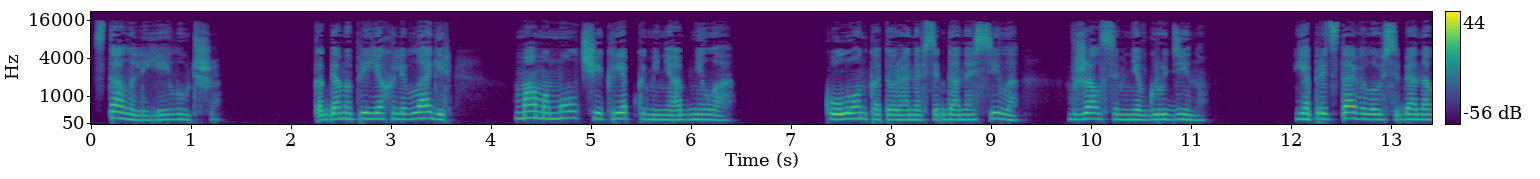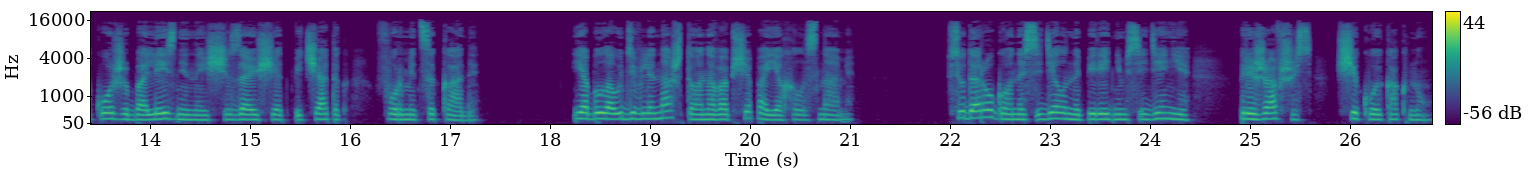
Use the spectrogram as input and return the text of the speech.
Стало ли ей лучше? Когда мы приехали в лагерь, мама молча и крепко меня обняла. Кулон, который она всегда носила, вжался мне в грудину. Я представила у себя на коже болезненно исчезающий отпечаток в форме цикады. Я была удивлена, что она вообще поехала с нами. Всю дорогу она сидела на переднем сиденье, прижавшись щекой к окну.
